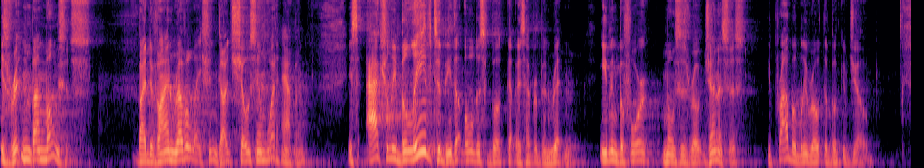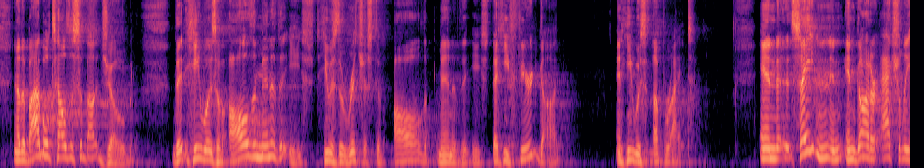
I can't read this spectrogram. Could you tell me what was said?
is written by Moses. By divine revelation, God shows him what happened. It's actually believed to be the oldest book that has ever been written. Even before Moses wrote Genesis, he probably wrote the book of Job. Now, the Bible tells us about Job that he was of all the men of the East, he was the richest of all the men of the East, that he feared God and he was upright. And Satan and, God are actually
